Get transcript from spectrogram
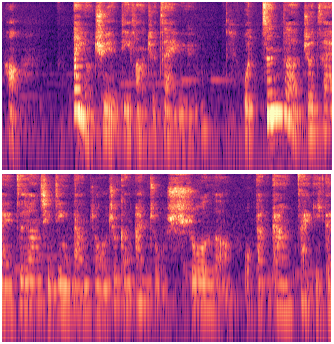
好，但有趣的地方就在于。我真的就在这张情境当中，我就跟案主说了，我刚刚在一个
